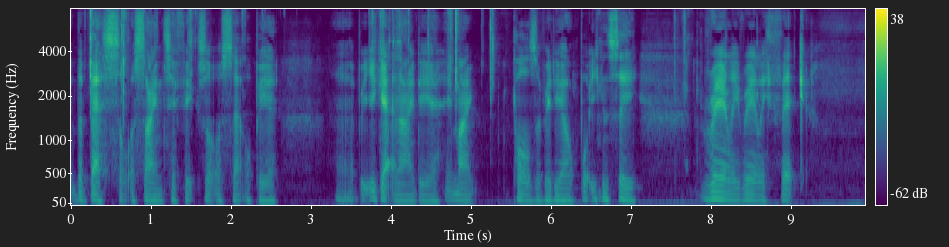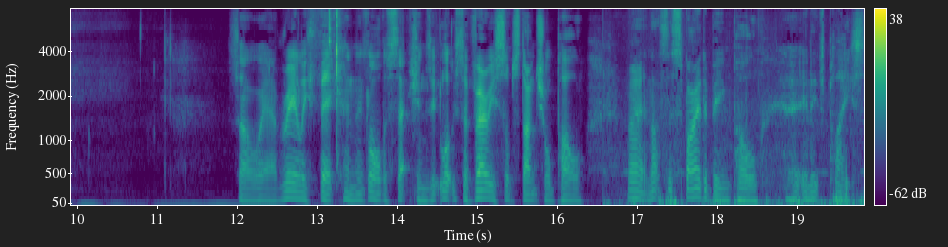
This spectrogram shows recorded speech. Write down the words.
the best sort of scientific sort of setup here. Uh, but you get an idea. It might pause the video, but you can see really, really thick. So yeah, really thick, and there's all the sections. It looks a very substantial pole. Right, and that's the Spiderbeam pole uh, in its place.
